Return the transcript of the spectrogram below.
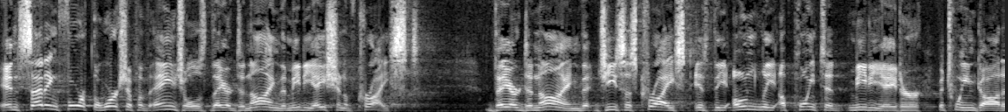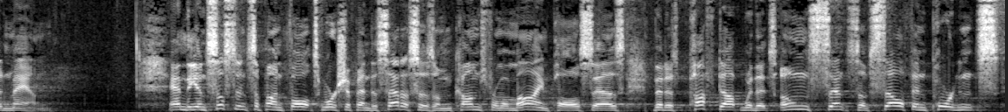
in setting forth the worship of angels, they are denying the mediation of Christ. They are denying that Jesus Christ is the only appointed mediator between God and man. And the insistence upon false worship and asceticism comes from a mind, Paul says, that is puffed up with its own sense of self importance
